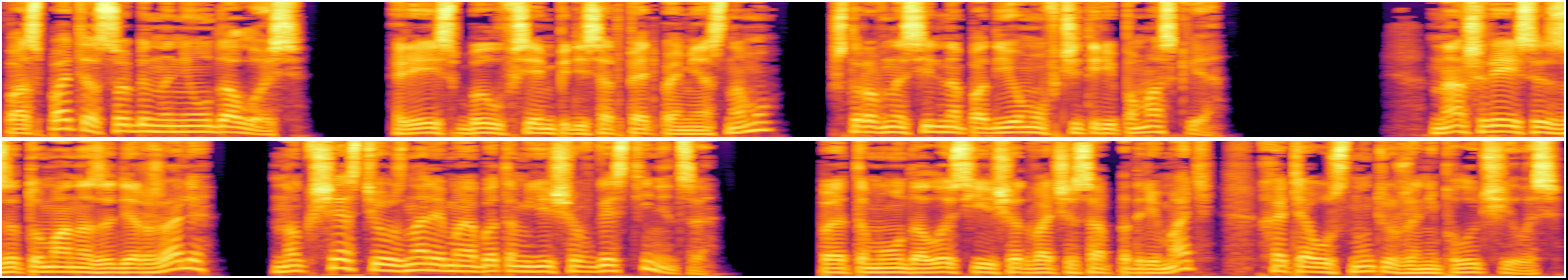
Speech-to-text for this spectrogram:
Поспать особенно не удалось. Рейс был в 7.55 по местному, что равносильно подъему в 4 по Москве. Наш рейс из-за тумана задержали, но, к счастью, узнали мы об этом еще в гостинице, поэтому удалось еще два часа подремать, хотя уснуть уже не получилось.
